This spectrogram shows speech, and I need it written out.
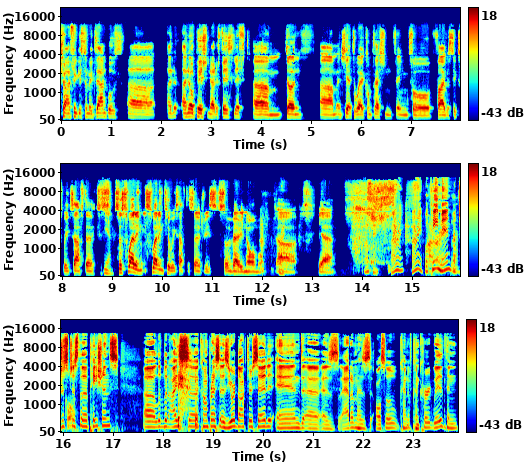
try to think of some examples. Uh, I, I know a patient had a facelift um, done, um, and she had to wear a compression thing for five or six weeks after. Yeah. So swelling, swelling two weeks after surgery is sort of very normal. Right. Uh, yeah. Okay. All right. All right. Okay, right. man. That's just cool. just the patience a little bit of ice uh, compress, as your doctor said, and uh, as Adam has also kind of concurred with, and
